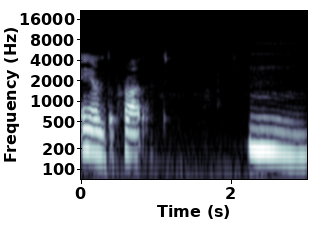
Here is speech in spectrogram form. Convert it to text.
and the product. Hmm.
